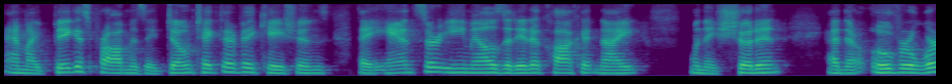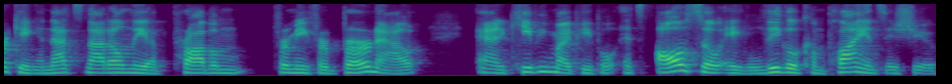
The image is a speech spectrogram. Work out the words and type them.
And my biggest problem is they don't take their vacations. They answer emails at eight o'clock at night when they shouldn't, and they're overworking. And that's not only a problem for me for burnout, and keeping my people, it's also a legal compliance issue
